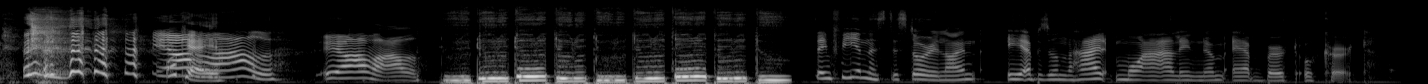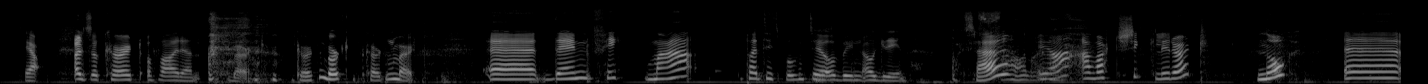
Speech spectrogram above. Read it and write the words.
Ja OK. vel. Ja vel. Den fineste storyline i episoden her må jeg ærlig innrømme er Bert og Kurt. Ja. Altså Kurt og faren Bert. Kurt og Bert. Kurt og Bert. Eh, den fikk meg på et tidspunkt til å begynne å grine. Serr? Ja, jeg ble skikkelig rørt. Når? Eh,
